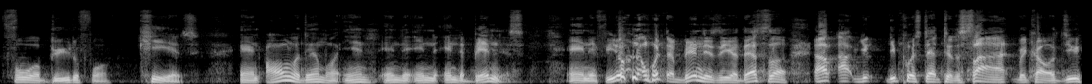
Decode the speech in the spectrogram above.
four beautiful kids. And all of them are in, in the, in the, in the business. And if you don't know what the business is, that's uh, I, I, you, you push that to the side because you,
